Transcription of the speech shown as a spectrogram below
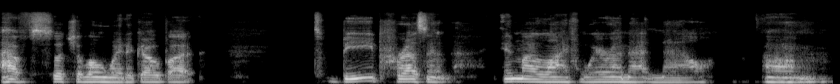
I have such a long way to go, but to be present in my life where I'm at now um,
